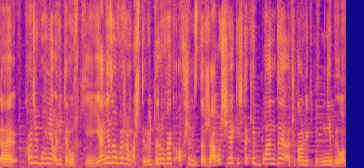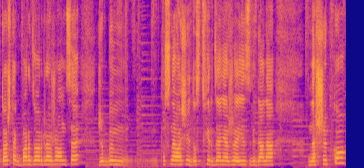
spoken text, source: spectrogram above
E, Chodzi głównie o literówki. Ja nie zauważam aż tylu literówek. Owszem, zdarzały się jakieś takie błędy, aczkolwiek nie było to aż tak bardzo rażące, żebym posunęła się do stwierdzenia, że jest wydana na szybko.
